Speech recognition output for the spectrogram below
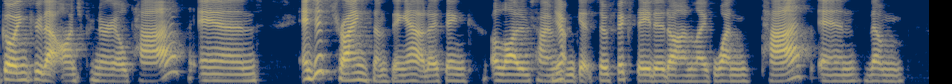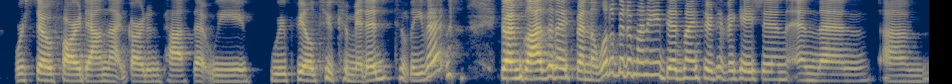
going through that entrepreneurial path and and just trying something out. I think a lot of times yep. we get so fixated on like one path and then we're so far down that garden path that we we feel too committed to leave it. So I'm glad that I spent a little bit of money, did my certification, and then um,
